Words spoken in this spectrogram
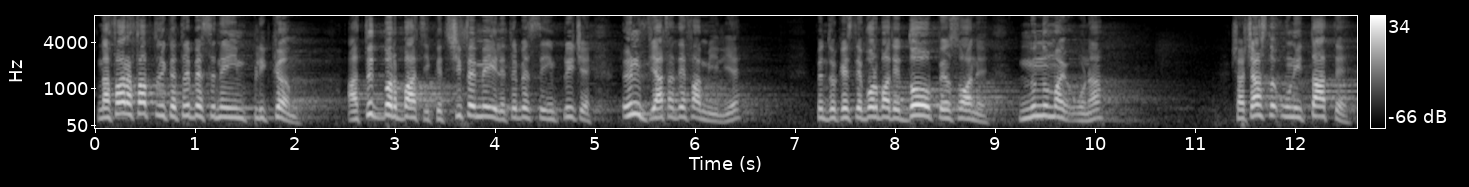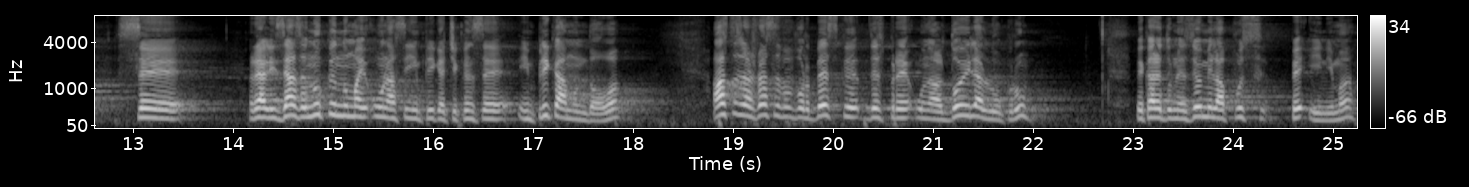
În afara faptului că trebuie să ne implicăm, atât bărbații cât și femeile trebuie să se implice în viața de familie, pentru că este vorba de două persoane, nu numai una, și această unitate se realizează nu când numai una se implică, ci când se implică amândouă. Astăzi aș vrea să vă vorbesc despre un al doilea lucru pe care Dumnezeu mi l-a pus pe inimă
